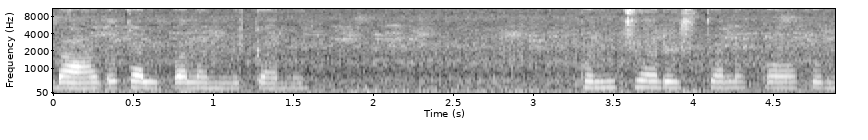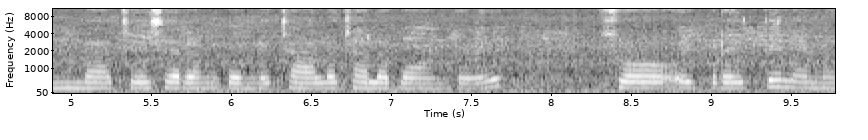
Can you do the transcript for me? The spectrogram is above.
బాగా కలపాలండి కానీ. కొంచెం రిస్క్ అనుకోకుండా చేశారనుకోండి చాలా చాలా బాగుంటుంది. సో ఇప్పుడైతే నేను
